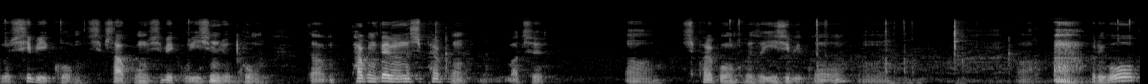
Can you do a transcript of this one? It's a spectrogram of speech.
이거 12공, 14공, 12공, 26공, 그 다음, 80 빼면은 18공, 맞지? 어, 18공, 그래서 22공, 어, 그리고,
